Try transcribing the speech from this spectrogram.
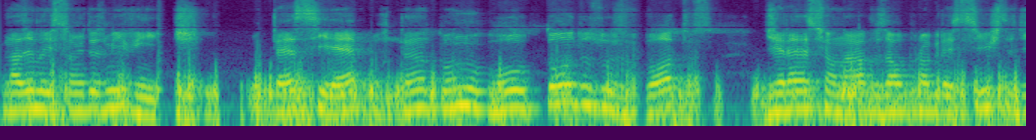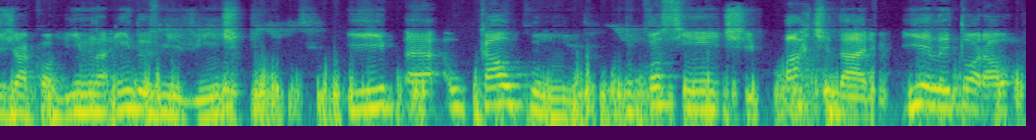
nas eleições de 2020. O TSE, portanto, anulou todos os votos direcionados ao progressista de Jacobina em 2020 e uh, o cálculo do quociente partidário e eleitoral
